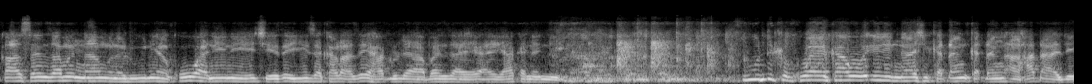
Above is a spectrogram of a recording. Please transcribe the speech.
Ka san zaman namu na duniya kowane ne ya ce zai yi zakara zai haɗu da banza ya yi haka nan ne. Su duka kowa ya kawo irin nashi kaɗan kaɗan a haɗa da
